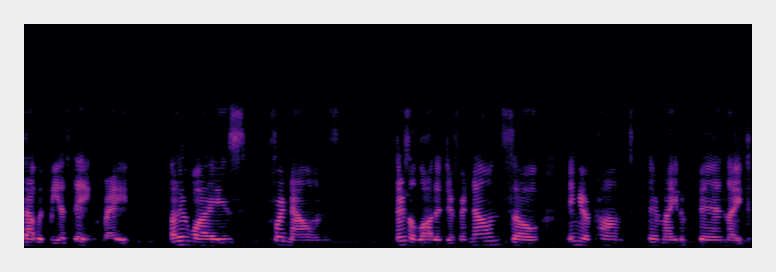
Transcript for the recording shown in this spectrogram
That would be a thing, right? Otherwise, for nouns, there's a lot of different nouns. So in your prompt, there might have been like,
